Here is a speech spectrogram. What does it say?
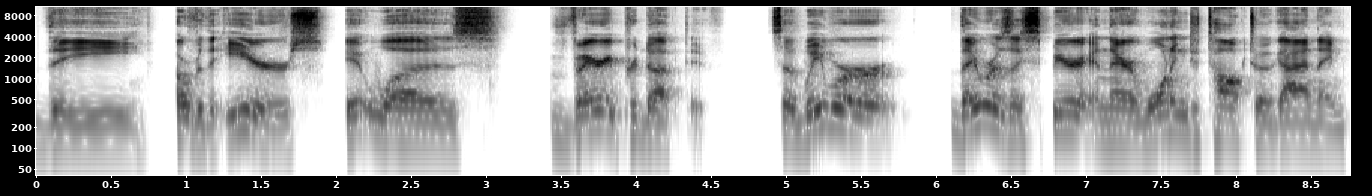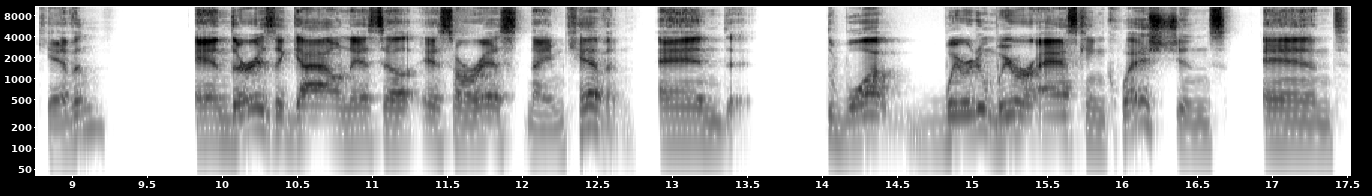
the over the ears, it was very productive. So we were there was a spirit in there wanting to talk to a guy named Kevin, and there is a guy on SL, SRS named Kevin. And what we were doing, we were asking questions, and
